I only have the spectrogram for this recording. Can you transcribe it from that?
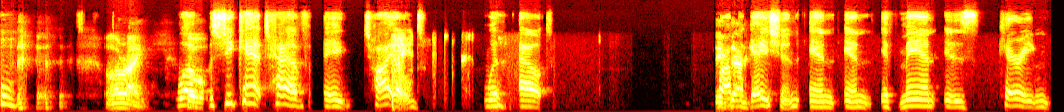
All right. Well, she can't have a child without Exactly. propagation, and and if man is carrying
